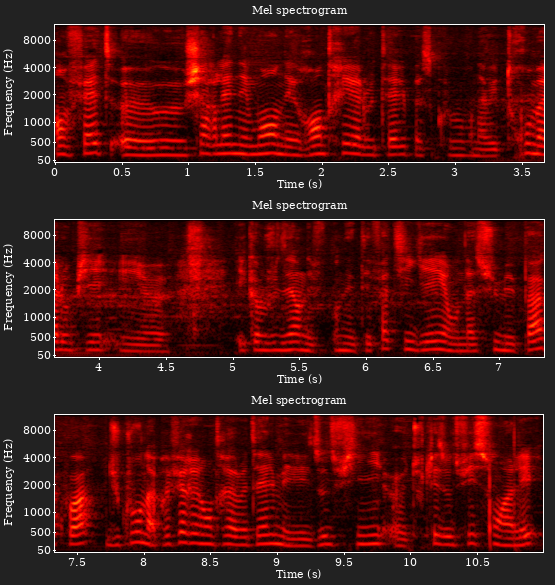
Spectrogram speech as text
En fait, Charlène et moi, on est rentrés à l'hôtel parce qu'on avait trop mal aux pieds et. Et comme je vous disais, on, était fatigués on n'assumait pas quoi. Du coup, on a préféré rentrer à l'hôtel, mais les autres filles, euh, toutes les autres filles sont allées,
